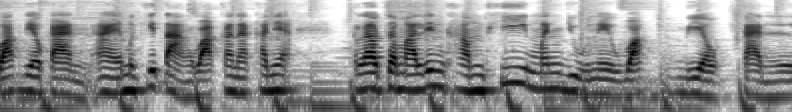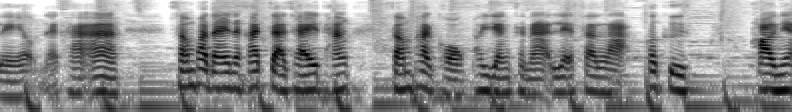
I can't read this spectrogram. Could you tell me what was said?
วรรคเดียวกันอ่าเมื่อกี้ต่างวรรคกันนะคะเนี่ยเราจะมาเล่นคำที่มันอยู่ในวรรคเดียวกันแล้วนะคะอ่าสัมผัสใดนะคะจะใช้ทั้งสัมผัสของพยัญชนะและสระก็คือ คราวนี้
